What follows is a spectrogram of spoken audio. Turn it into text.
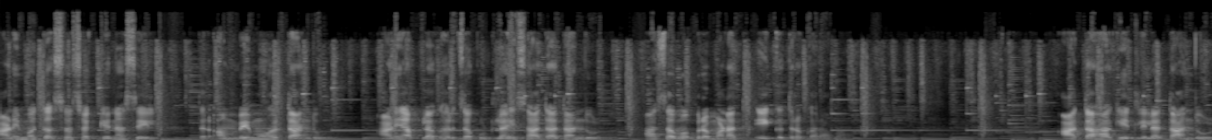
आणि मग तसं शक्य नसेल तर आंबेमोहर तांदूळ आणि आपला घरचा कुठलाही साधा तांदूळ हा समप्रमाणात एकत्र करावा. आता हा घेतलेला तांदूळ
